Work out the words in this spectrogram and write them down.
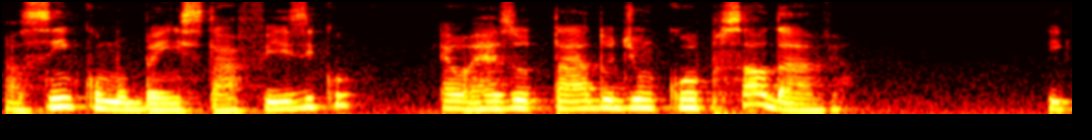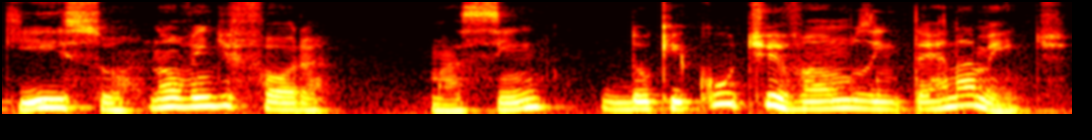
assim como o bem-estar físico é o resultado de um corpo saudável, e que isso não vem de fora, mas sim do que cultivamos internamente.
